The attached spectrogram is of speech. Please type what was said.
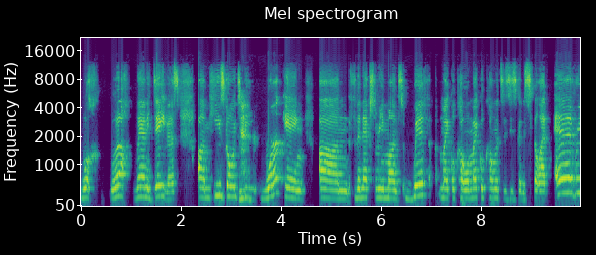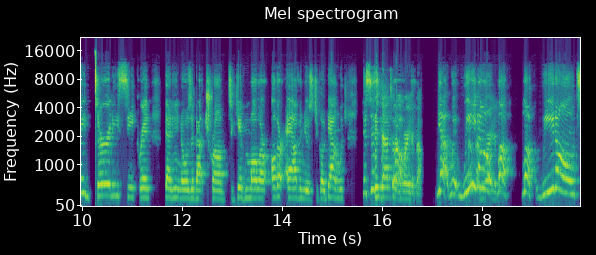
ugh, Lanny Davis, um, he's going to be working um, for the next three months with Michael Cohen. Michael Cohen says he's going to spill out every dirty secret that he knows about Trump to give Mueller other avenues to go down, which this is. That's what I'm worried about. Yeah, we, we don't, look, look, we don't.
